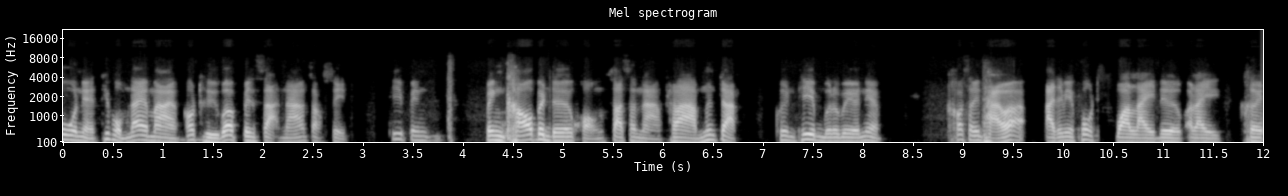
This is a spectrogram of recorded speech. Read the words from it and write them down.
มูลเนี่ยที่ผมได้มาเขาถือว่าเป็นสระน้ำศักดิ์สิทธิ์ที่เป็นเป็นเขาเป็นเดิมของศาสนาพราหมณ์เนื่องจากพื้นที่บริเวณเนี่ยเขาสันนิษฐานว่าอาจจะมีพวกวาลัยเดิมอะไรเคย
